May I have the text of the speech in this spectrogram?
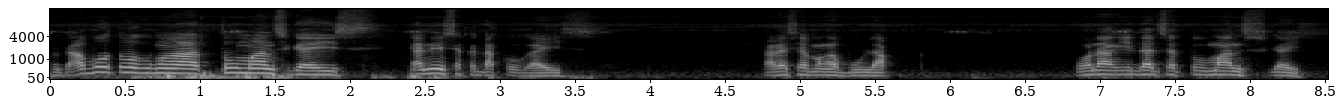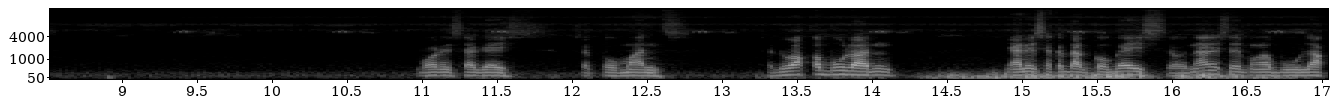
Nag-abot og mga 2 months guys. Kani sa kadako guys. Para sa mga bulak. Una ang edad sa 2 months guys. Bore siya guys sa 2 months. Sa duha ka bulan, yani sa kadako guys. So nani sa mga bulak.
